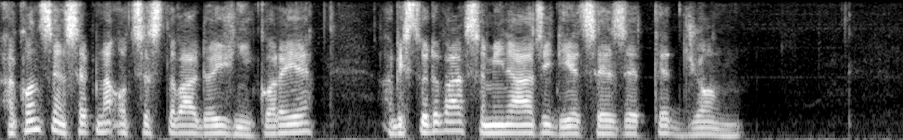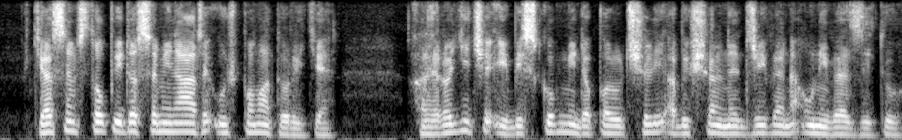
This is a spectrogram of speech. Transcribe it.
a koncem srpna odcestoval do Jižní Koreje, aby studoval v semináři diecéze Ted John. Chtěl jsem vstoupit do semináře už po maturitě, ale rodiče i biskup mi doporučili, aby šel nejdříve na univerzitu,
